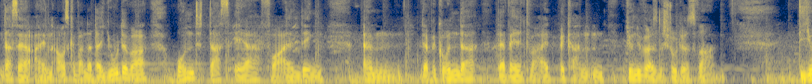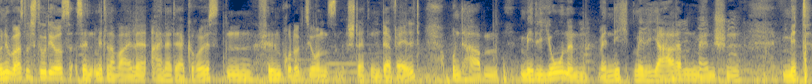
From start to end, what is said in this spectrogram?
dass er ein ausgewanderter Jude war und dass er vor allen Dingen ähm, der Begründer der weltweit bekannten Universal Studios war. Die Universal Studios sind mittlerweile einer der größten Filmproduktionsstätten der Welt und haben Millionen, wenn nicht Milliarden Menschen mit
